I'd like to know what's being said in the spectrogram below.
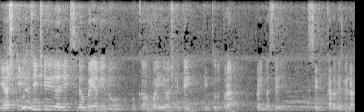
e acho que a gente, a gente se deu bem ali no, no campo aí. Eu acho que tem, tem tudo para ainda ser, ser cada vez melhor.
